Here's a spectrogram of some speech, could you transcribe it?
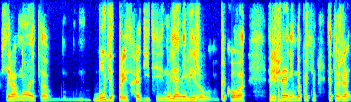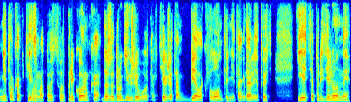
все равно это будет происходить. И, ну, я не вижу такого решения. Ну, допустим, это же не только к птицам относится, вот прикормка даже других животных, тех же там белок в Лондоне и так далее. То есть есть определенные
